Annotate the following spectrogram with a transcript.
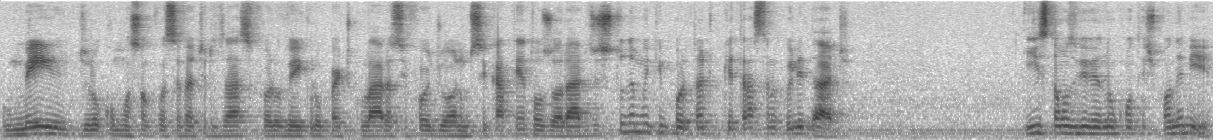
o meio de locomoção que você vai utilizar, se for o veículo particular ou se for de ônibus, ficar atento aos horários, isso tudo é muito importante porque traz tranquilidade. E estamos vivendo um contexto de pandemia.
